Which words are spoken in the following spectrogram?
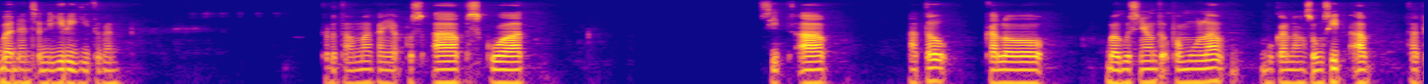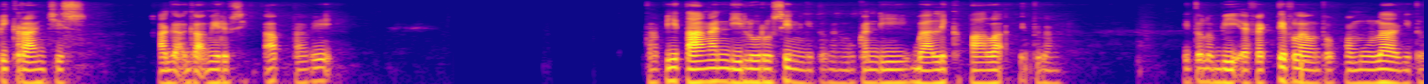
badan sendiri gitu kan. Terutama kayak push up, squat, sit up atau kalau bagusnya untuk pemula bukan langsung sit up tapi crunches agak-agak mirip sit up tapi tapi tangan dilurusin gitu kan bukan di balik kepala gitu kan. Itu lebih efektif lah untuk pemula gitu.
